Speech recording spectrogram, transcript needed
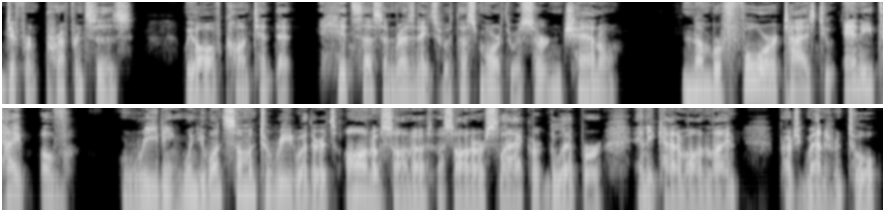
different preferences. We all have content that hits us and resonates with us more through a certain channel. Number four ties to any type of reading. When you want someone to read, whether it's on Asana, Asana or Slack or Glip or any kind of online project management tool,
